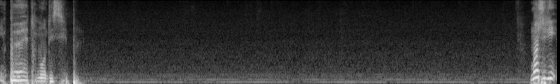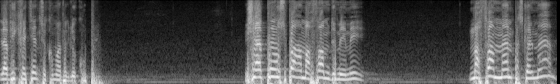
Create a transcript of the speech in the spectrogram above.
il peut être mon disciple. Moi, je dis, la vie chrétienne, c'est comme avec le couple. J'impose pas à ma femme de m'aimer. Ma femme m'aime parce qu'elle m'aime.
